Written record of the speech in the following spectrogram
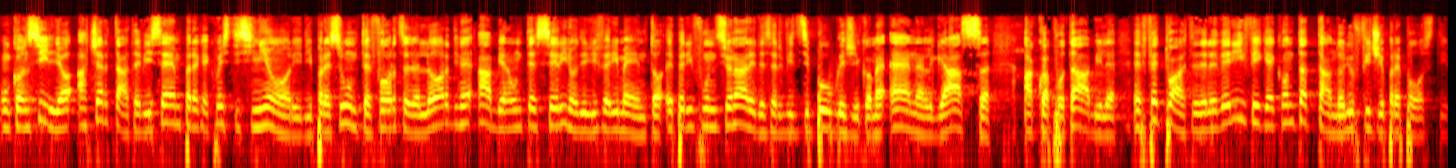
Un consiglio? Accertatevi sempre che questi signori di presunte forze dell'ordine abbiano un tesserino di riferimento e per i funzionari dei servizi pubblici come Enel, gas, acqua potabile, effettuate delle verifiche contattando gli uffici preposti.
